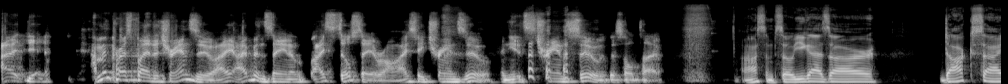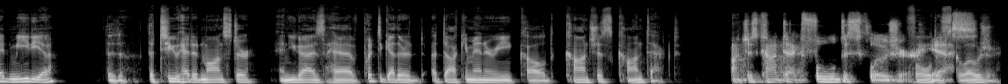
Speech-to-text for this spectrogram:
I, yeah, I'm impressed by the transu. I, I've been saying it, I still say it wrong. I say transu, and it's transu this whole time. awesome. So you guys are Dockside Media, the the two headed monster, and you guys have put together a documentary called Conscious Contact. Conscious contact, full disclosure. Full Yes. disclosure.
